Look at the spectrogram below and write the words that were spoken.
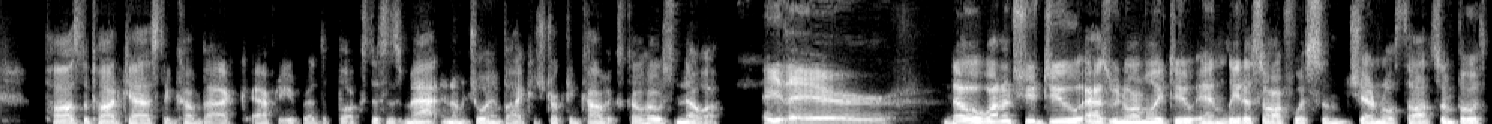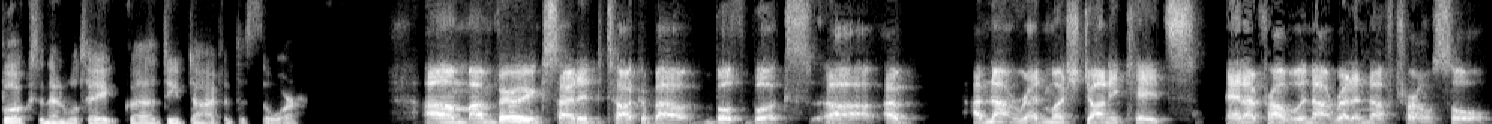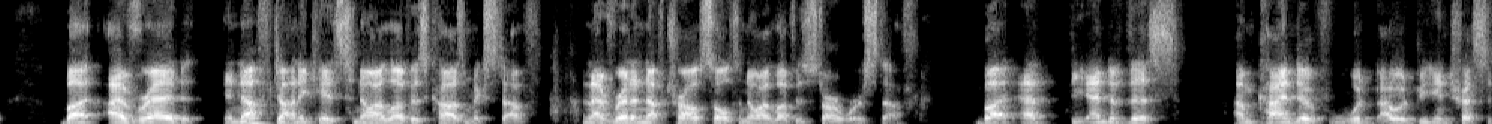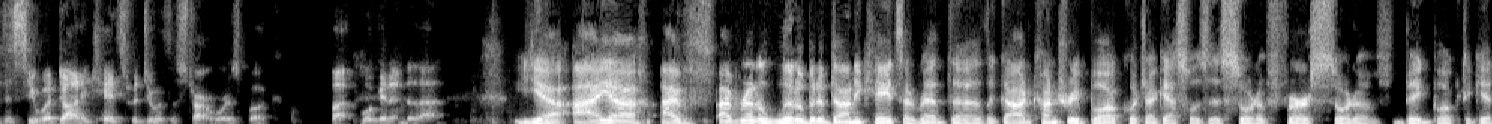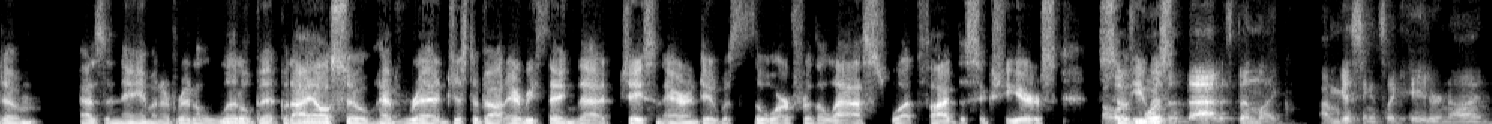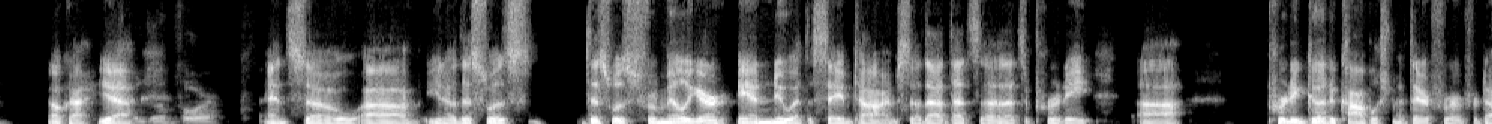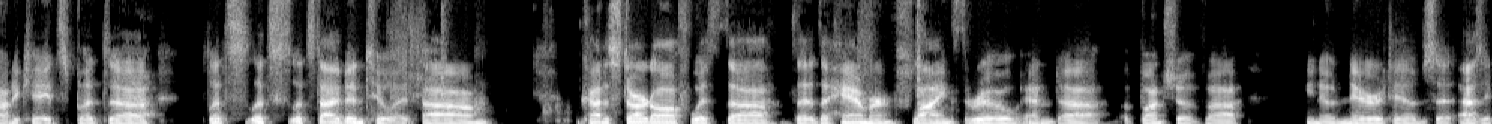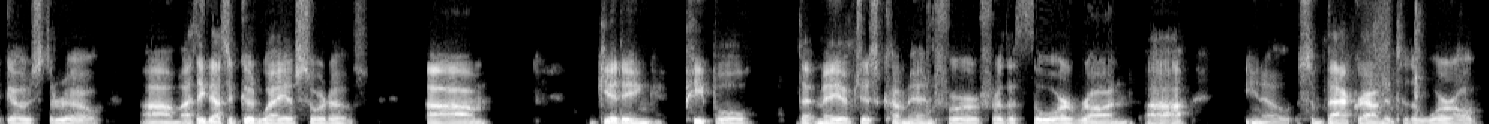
pause the podcast and come back after you've read the books. This is Matt, and I'm joined by Constructing Comics co host Noah. Hey there. Noah, why don't you do as we normally do and lead us off with some general thoughts on both books, and then we'll take a deep dive into Thor. Um, I'm very excited to talk about both books. Uh, I've I've not read much Donny Cates, and I've probably not read enough Charles Soule, but I've read enough Donny Cates to know I love his cosmic stuff, and I've read enough Charles Soule to know I love his Star Wars stuff. But at the end of this, I'm kind of would I would be interested to see what Donny Cates would do with the Star Wars book, but we'll get into that. Yeah, I uh, I've I've read a little bit of Donny Cates. I read the the God Country book, which I guess was his sort of first sort of big book to get him as a name, and I've read a little bit. But I also have read just about everything that Jason Aaron did with Thor for the last what five to six years. Oh, so he more was than that. It's been like I'm guessing it's like eight or nine. Okay, yeah. And so uh, you know, this was this was familiar and new at the same time. So that that's a, that's a pretty uh, pretty good accomplishment there for for Donny Cates. But uh, let's let's let's dive into it. Um, kind of start off with uh, the the hammer flying through and uh, a bunch of uh, you know narratives as it goes through. Um, I think that's a good way of sort of um, getting people that may have just come in for for the Thor run, uh, you know, some background into the world.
